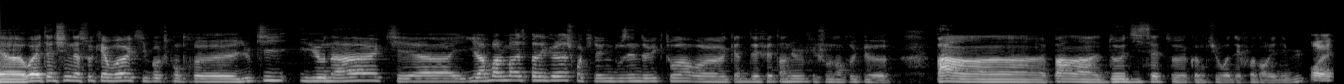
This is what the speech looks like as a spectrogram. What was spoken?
euh, ouais, Tenshin Nasukawa qui boxe contre euh, Yuki Yona, qui est, euh, il a un palmarès pas dégueulasse, je crois qu'il a une douzaine de victoires, 4 défaites, un nul, quelque chose, un truc. euh, pas un, pas un 2-17 euh, comme tu vois des fois dans les débuts. Ouais. ouais.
